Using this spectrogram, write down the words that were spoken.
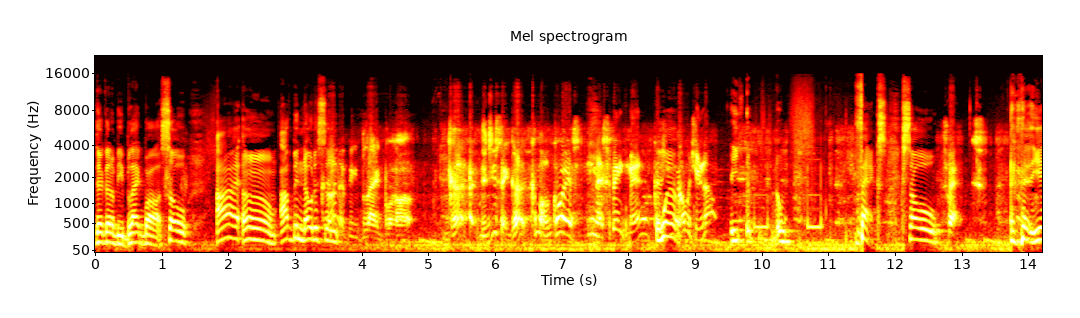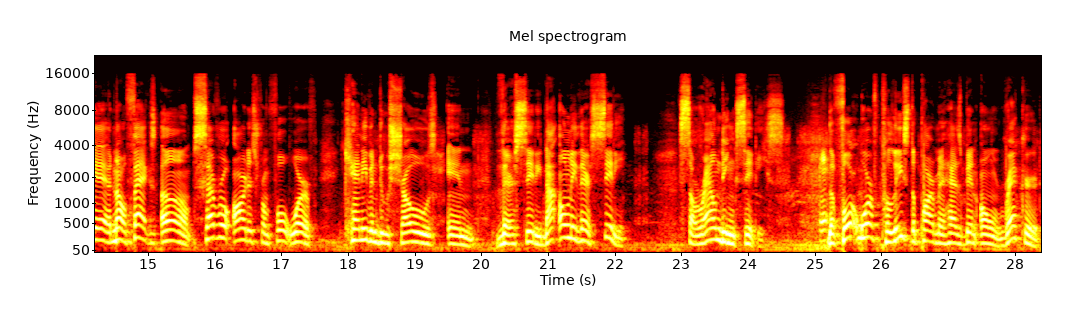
they're gonna be blackballed? So, I um, I've been noticing. Gonna be blackballed. Gun? Did you say gut? Come on, go ahead. Know, speak, man. 'cause Well- you know what you know. Facts. So Facts. yeah, no facts. Um, several artists from Fort Worth can't even do shows in their city. Not only their city, surrounding cities. The Fort Worth Police Department has been on record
